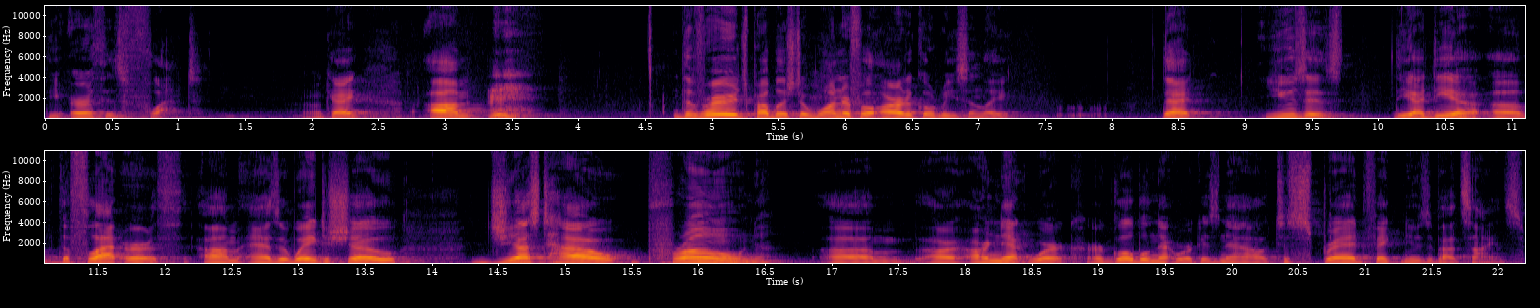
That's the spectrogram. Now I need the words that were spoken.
The earth is flat, okay? Um, the Verge published a wonderful article recently that uses the idea of the flat earth um, as a way to show just how prone um, our, our network, our global network is now to spread fake news about science.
